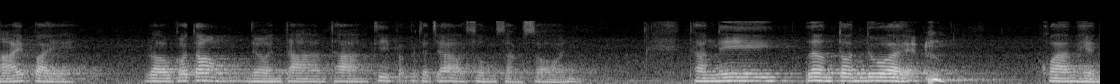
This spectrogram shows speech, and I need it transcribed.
หายไป เราก็ต้องเดินตามทางที่พระพุทธเจ้าทรงสั่งสอน ทางนี้เริ่มต้นด้วยความเห็น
